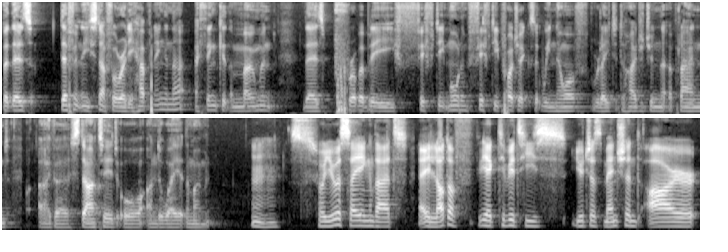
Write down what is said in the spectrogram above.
But there's definitely stuff already happening in that. I think at the moment there's probably 50, more than 50 projects that we know of related to hydrogen that are planned, either started or underway at the moment. Mm-hmm. So you were saying that a lot of the activities you just mentioned are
